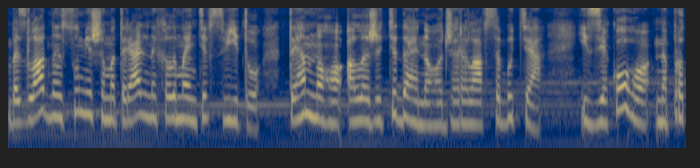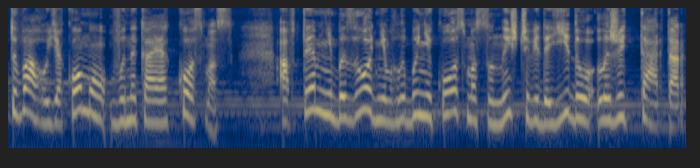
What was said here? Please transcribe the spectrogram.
безладної суміші матеріальних елементів світу, темного, але життєдайного джерела всебуття, із якого на противагу якому виникає космос. А в темній безодні в глибині космосу нижче від Аїду лежить тартар,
